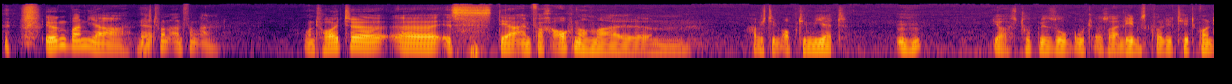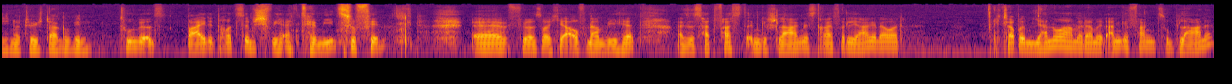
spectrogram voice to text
irgendwann ja, nicht ja. von Anfang an. Und heute äh, ist der einfach auch nochmal, ähm, habe ich den optimiert. Mhm ja, es tut mir so gut. Also an Lebensqualität konnte ich natürlich da gewinnen. Tun wir uns beide trotzdem schwer, einen Termin zu finden äh, für solche Aufnahmen wie hier. Also es hat fast ein geschlagenes Dreivierteljahr gedauert. Ich glaube, im Januar haben wir damit angefangen zu planen.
